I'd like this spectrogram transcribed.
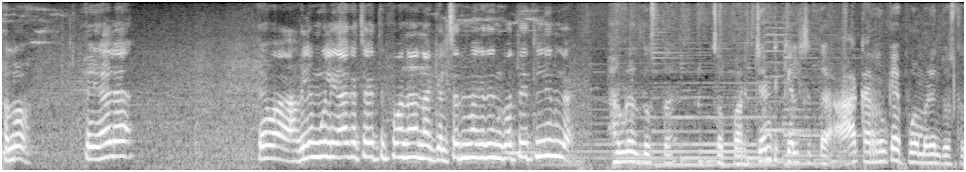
ಹಲೋ ಹೇಳ. ಏವ ಹಗಲಿ ಮುಗಲಿ ಯಾಕೆ ಚೈತಿ ಫೋನ್ ನಾ ಕೆಲ್ಸದ ಮ್ಯಾಗದೀನಿ ಗೊತ್ತೈತಿ ನಿನ್ಗೆ? ಹಂಗ ದೋಸ್ತ ಸ್ವಲ್ಪ ಅರ್ಜೆಂಟ್ ಕೆಲ್ಸ ಇತ್ತ ಆ ಕಾರಣಕ್ಕೆ ಫೋನ್ ಮಾಡೀನಿ ದೋಸ್ತ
